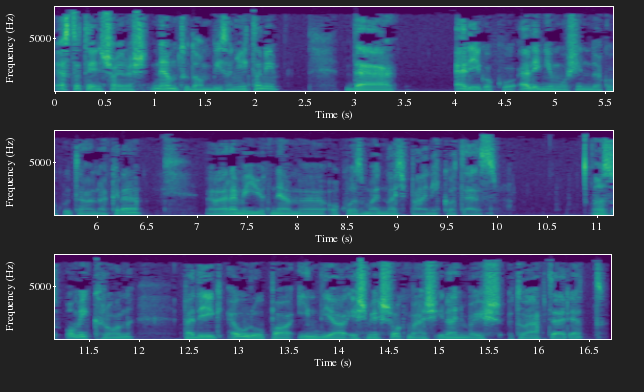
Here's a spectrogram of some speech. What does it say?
Ezt a tényt sajnos nem tudom bizonyítani, de elég, oko, elég nyomós indokok utalnak rá, reméljük nem okoz majd nagy pánikot ez. Az Omikron pedig Európa, India és még sok más irányba is tovább terjedt,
